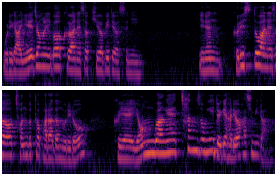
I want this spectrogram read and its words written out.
우리가 예정을 입어 그 안에서 기업이 되었으니 이는 그리스도 안에서 전부터 바라던 우리로 그의 영광의 찬송이 되게 하려 하심이라.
